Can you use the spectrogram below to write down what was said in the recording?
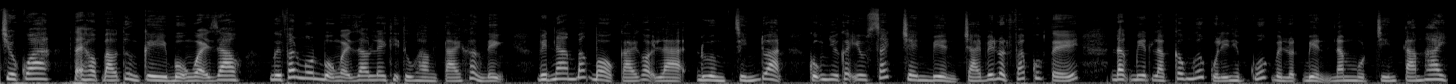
Chiều qua, tại họp báo thường kỳ Bộ Ngoại giao, người phát ngôn Bộ Ngoại giao Lê Thị Thu Hằng tái khẳng định Việt Nam bác bỏ cái gọi là đường chính đoạn cũng như các yêu sách trên biển trái với luật pháp quốc tế, đặc biệt là Công ước của Liên Hiệp Quốc về luật biển năm 1982.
